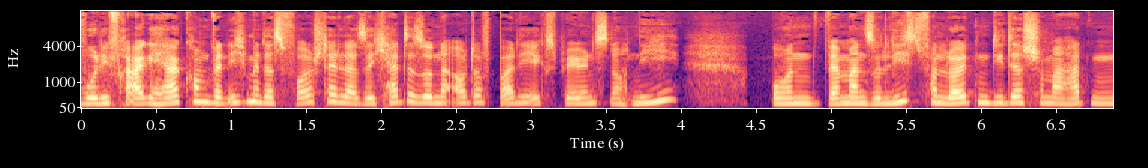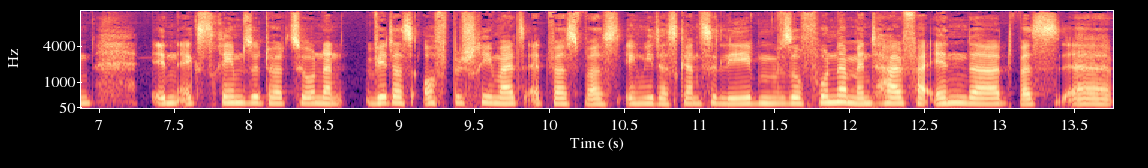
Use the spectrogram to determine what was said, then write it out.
wo die Frage herkommt, wenn ich mir das vorstelle, also ich hatte so eine Out-of-Body-Experience noch nie und wenn man so liest von Leuten, die das schon mal hatten in Extremsituationen, dann wird das oft beschrieben als etwas, was irgendwie das ganze Leben so fundamental verändert, was, äh,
